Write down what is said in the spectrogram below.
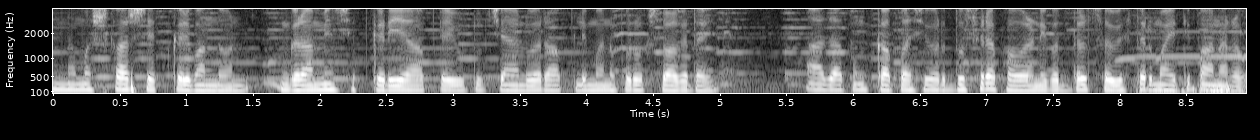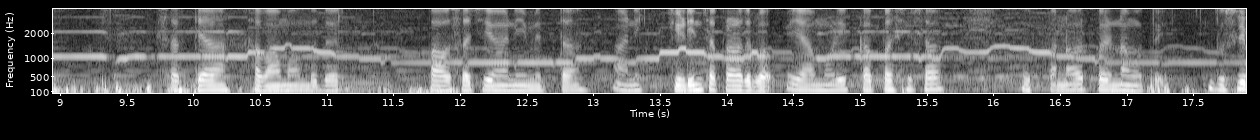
नमस्कार शेतकरी बांधवांनो ग्रामीण शेतकरी या आपल्या यूट्यूब चॅनलवर आपले मनपूर्वक स्वागत आहे. आज आपण कपाशीवर दुसऱ्या फवारणीबद्दल सविस्तर माहिती पाहणार आहोत. सध्या हवामान बदल पावसाची अनियमितता आणि किडींचा प्रादुर्भाव यामुळे कपाशीचा उत्पन्नावर परिणाम होतो आहे दुसरी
